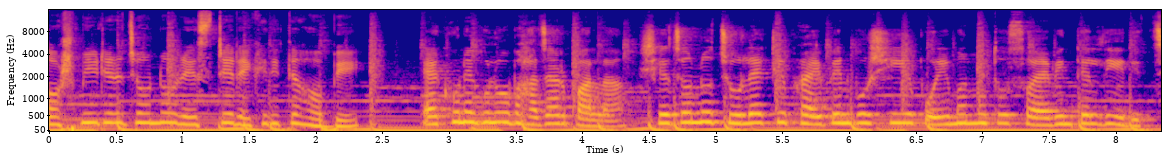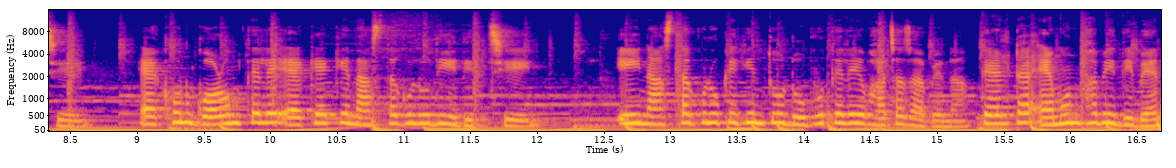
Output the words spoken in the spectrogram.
দশ মিনিটের জন্য রেস্টে রেখে দিতে হবে। এখন এগুলো ভাজার পালা। সেজন্য চুলে একটি ফ্রাই প্যান বসিয়ে পরিমাণ মতো সয়াবিন তেল দিয়ে দিচ্ছে। এখন গরম তেলে একে একে নাস্তাগুলো দিয়ে দিচ্ছে। এই নাস্তাগুলোকে কিন্তু ডুবো তেলে ভাজা যাবে না। তেলটা এমনভাবে দিবেন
